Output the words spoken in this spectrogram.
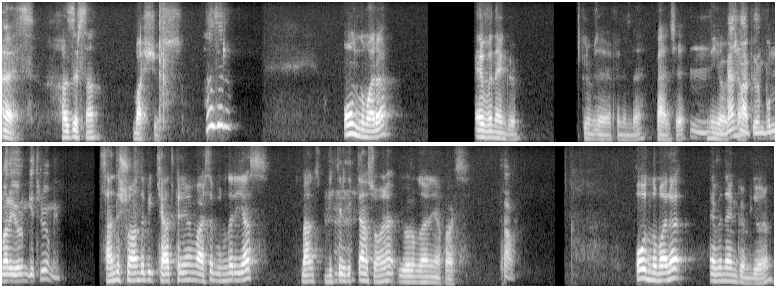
Evet. Hazırsan başlıyoruz. Hazırım. 10 numara Evan Engram. Günümüz NFL'inde bence. Hmm, New York ben ne Giants. yapıyorum? Bunlara yorum getiriyor muyum? Sen de şu anda bir kağıt kalemin varsa bunları yaz. Ben bitirdikten sonra yorumlarını yaparsın. Tamam. 10 numara Evan Engram diyorum.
